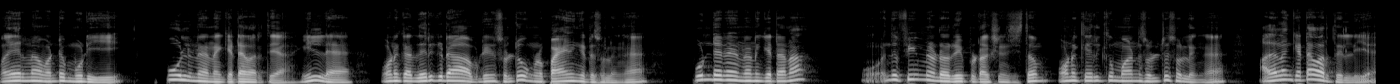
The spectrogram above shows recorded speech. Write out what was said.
மயிருனா வந்துட்டு முடி. பூலுன்னா என்ன? கெட்ட வார்த்தையா? இல்லை. உனக்கு அது இருக்குடா அப்படின்னு சொல்லிட்டு உங்களோட பையன்கிட்ட சொல்லுங்கள் புண்டைன்னா என்னென்னு கேட்டானா இந்த ஃபீமேலோட ரீப்ரொடக்ஷன் சிஸ்டம் உனக்கு இருக்குமான்னு சொல்லிட்டு சொல்லுங்கள் அதெல்லாம் கெட்ட வார்த்தை இல்லையே.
